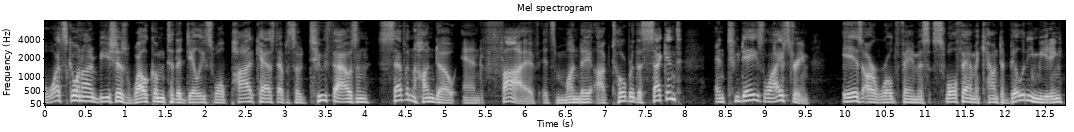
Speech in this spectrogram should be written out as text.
What's going on, Beaches? Welcome to the Daily Swole Podcast, episode 2705. It's Monday, October the 2nd, and today's live stream is our world famous Swole Fam accountability meeting.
